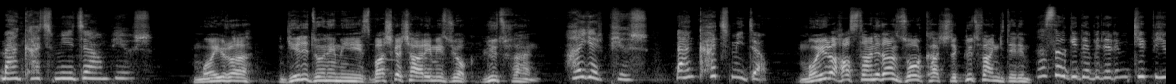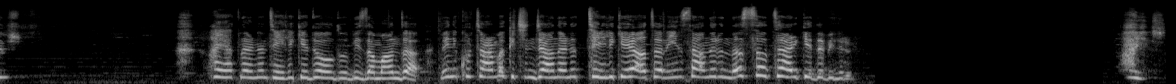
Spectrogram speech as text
Ben kaçmayacağım Piyuş. Mayra, geri dönemeyiz. Başka çaremiz yok. Lütfen. Hayır Piyuş. Ben kaçmayacağım. Mayra hastaneden zor kaçtık. Lütfen gidelim. Nasıl gidebilirim ki Piyuş? Hayatlarının tehlikede olduğu bir zamanda beni kurtarmak için canlarını tehlikeye atan insanları nasıl terk edebilirim? Hayır.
